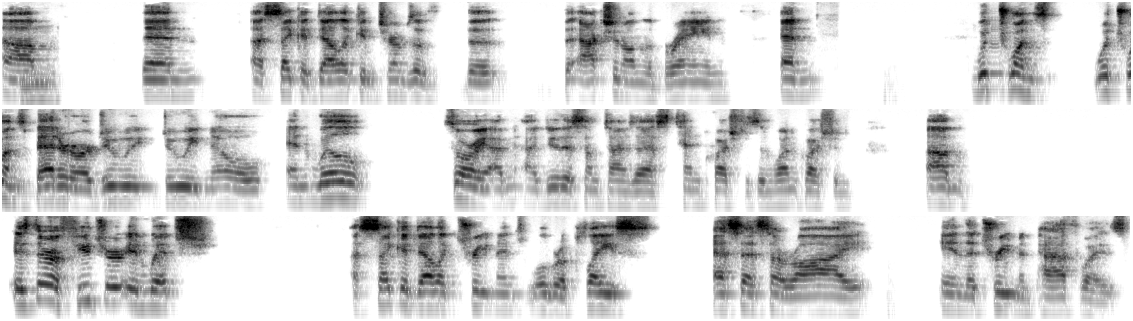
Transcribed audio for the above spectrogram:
um, mm. than a psychedelic in terms of the the action on the brain. And which one's which one's better or do we do we know? And will sorry I, I do this sometimes i ask 10 questions in one question. Um, is there a future in which a psychedelic treatment will replace ssri in the treatment pathways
